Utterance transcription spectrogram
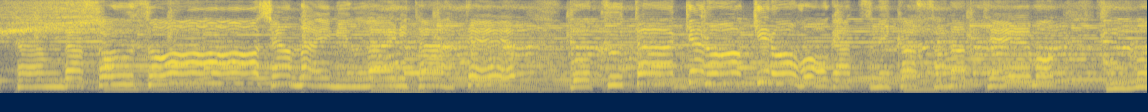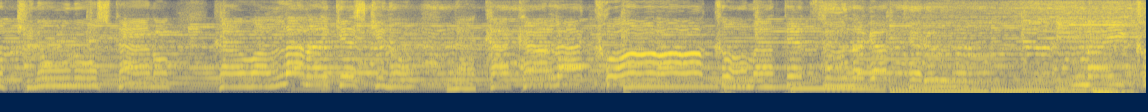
投げたんだ想像じゃない未来に立って僕だけの昨日が積み重なってもその昨日の下の変わらない景色の中からここまで繋がってる舞子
